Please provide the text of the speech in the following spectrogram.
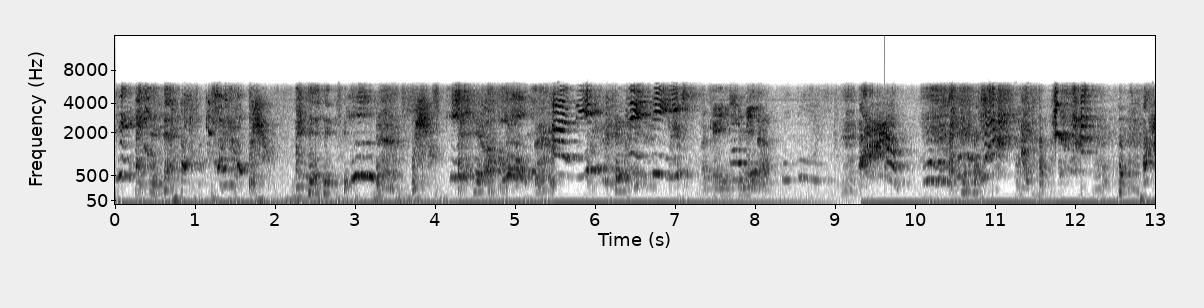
okay, you should meet now.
